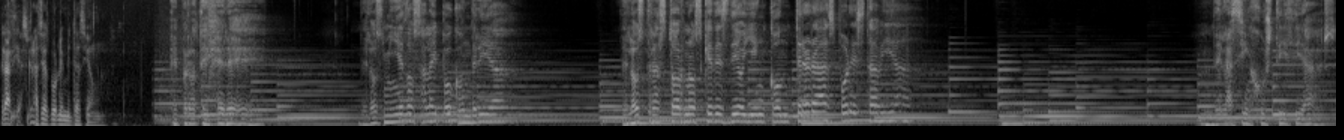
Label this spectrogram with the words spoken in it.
Gracias. Gracias por la invitación. Te protegeré de los miedos a la hipocondría de los trastornos que desde hoy encontrarás por esta vía, las injusticias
